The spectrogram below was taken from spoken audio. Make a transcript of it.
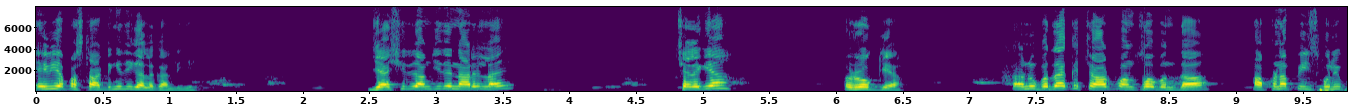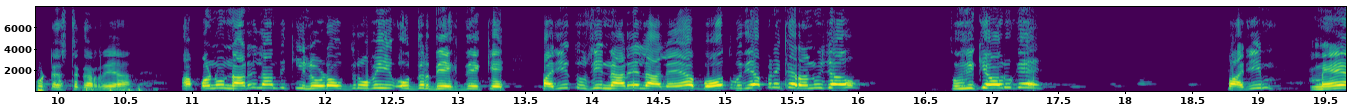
ਇਹ ਵੀ ਆਪਾਂ ਸਟਾਰਟਿੰਗ ਦੀ ਗੱਲ ਕਰ ਲਈਏ। ਜੈ ਸ਼੍ਰੀ ਰਾਮ ਜੀ ਦੇ ਨਾਰੇ ਲਾਏ, ਚਲ ਗਿਆ, ਰੁਕ ਗਿਆ। ਤੁਹਾਨੂੰ ਪਤਾ ਕਿ 4-500 ਬੰਦਾ ਆਪਣਾ ਪੀਸਫੁਲੀ ਪ੍ਰੋਟੈਸਟ ਕਰ ਰਿਹਾ। ਆਪਾਂ ਨੂੰ ਨਾਰੇ ਲਾਉਣ ਦੀ ਕੀ ਲੋੜ ਆ? ਉਧਰ ਉਹ ਵੀ ਉਧਰ ਦੇਖ ਦੇਖ ਕੇ, ਭਾਜੀ ਤੁਸੀਂ ਨਾਰੇ ਲਾ ਲਏ ਆ, ਬਹੁਤ ਵਧੀਆ, ਆਪਣੇ ਘਰਾਂ ਨੂੰ ਜਾਓ। ਤੁਸੀਂ ਕਿਉਂ ਰੁਕੇ? ਭਾਜੀ ਮੈਂ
